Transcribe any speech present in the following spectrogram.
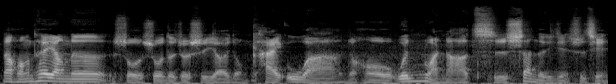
那黄太阳呢，所说的就是要一种开悟啊，然后温暖啊、慈善的一件事情。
